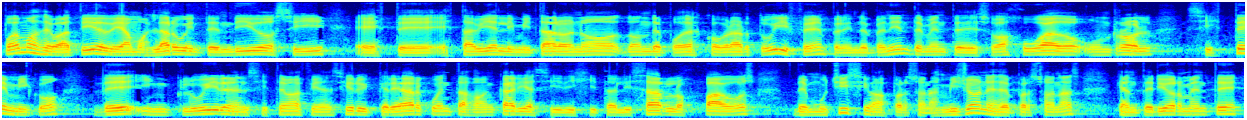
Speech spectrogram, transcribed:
podemos debatir, digamos, largo entendido si este, está bien limitar o no dónde podés cobrar tu IFE, pero independientemente de eso, ha jugado un rol sistémico de incluir en el sistema financiero y crear cuentas bancarias y digitalizar los pagos de muchísimas personas, millones de personas que anteriormente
